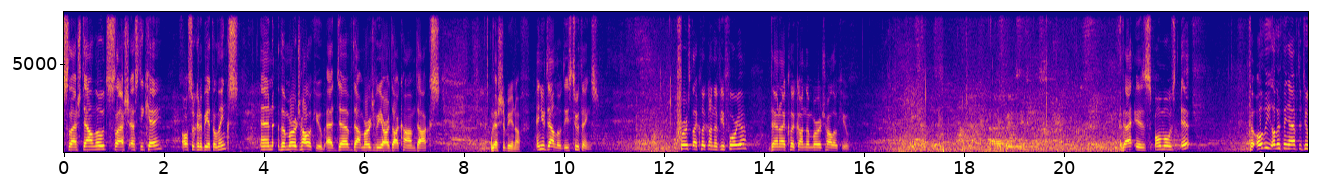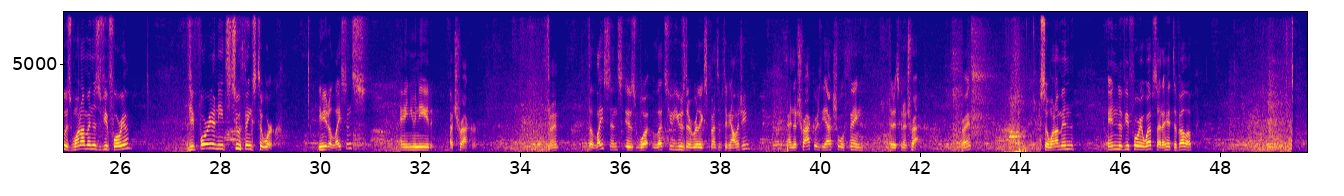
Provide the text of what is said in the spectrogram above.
slash downloads slash SDK. Also going to be at the links. And the Merge Holocube at dev.mergevr.com docs. That should be enough. And you download these two things. First, I click on the Vuforia, then I click on the Merge Holocube. That is almost it. The only other thing I have to do is when I'm in this Vuforia, Vuforia needs two things to work. You need a license and you need a tracker. Right? The license is what lets you use their really expensive technology, and the tracker is the actual thing that it's going to track. Right? So when I'm in in the Vuforia website, I hit develop.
